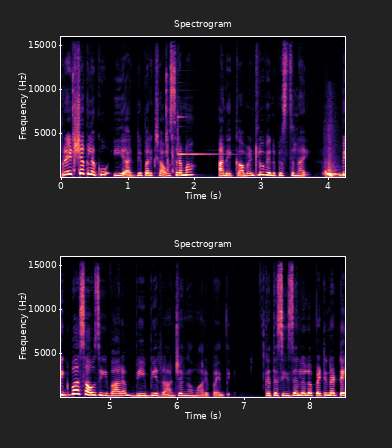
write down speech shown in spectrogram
ప్రేక్షకులకు ఈ అగ్ని పరీక్ష అవసరమా? అనే కామెంట్లు వినిపిస్తున్నాయి. బిగ్ బాస్ హౌస్ ఈ వారం బీబీ రాజ్యంగా మారిపోయింది. గత సీజన్లలో పెట్టినట్టే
